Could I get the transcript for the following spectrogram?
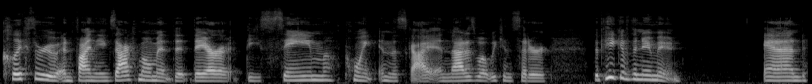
click through and find the exact moment that they are at the same point in the sky and that is what we consider the peak of the new moon. And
